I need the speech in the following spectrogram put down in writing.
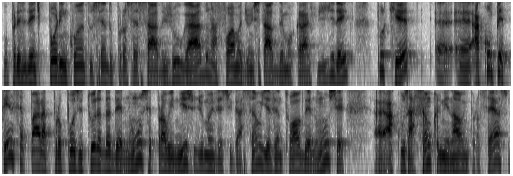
o presidente, por enquanto, sendo processado e julgado na forma de um Estado democrático de direito, porque é, é, a competência para a propositura da denúncia, para o início de uma investigação e eventual denúncia, acusação criminal em processo,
